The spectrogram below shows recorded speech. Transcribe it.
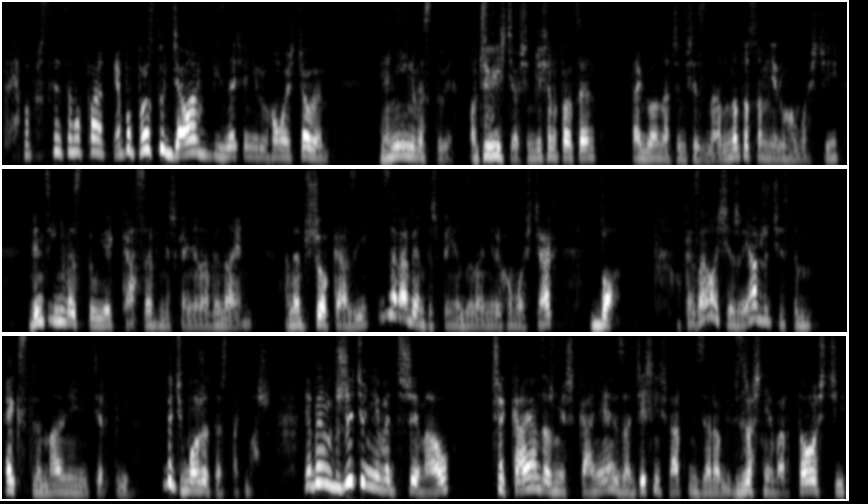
to ja po prostu jestem oparty. Ja po prostu działam w biznesie nieruchomościowym. Ja nie inwestuję. Oczywiście 80% tego, na czym się znam, no to są nieruchomości, więc inwestuję kasę w mieszkania na wynajem. Ale przy okazji zarabiam też pieniądze na nieruchomościach, bo okazało się, że ja w życiu jestem ekstremalnie niecierpliwy. Być może też tak masz. Ja bym w życiu nie wytrzymał, czekając aż mieszkanie za 10 lat mi zarobi, wzrośnie wartości,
